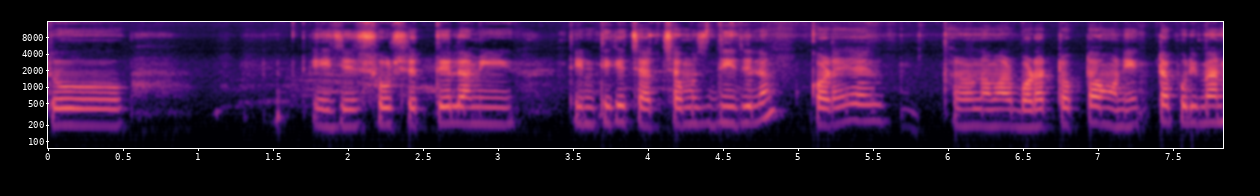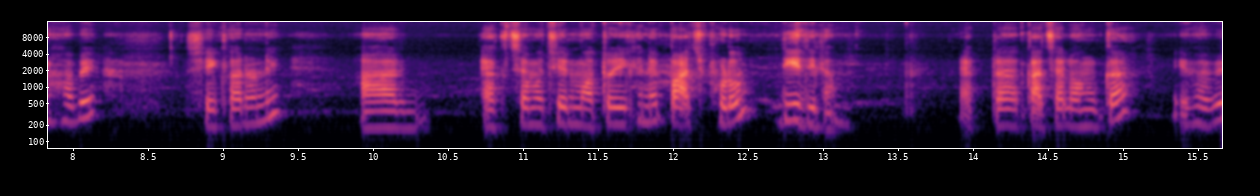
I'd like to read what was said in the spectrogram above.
তো এই যে সর্ষের তেল আমি তিন থেকে চার চামচ দিয়ে দিলাম কড়াইয়ে, কারণ আমার বড়ার টকটা অনেকটা পরিমাণ হবে। সেই কারণে আর এক চামচের মতো এখানে পাঁচ ফোড়ন দিয়ে দিলাম। একটা কাঁচা লঙ্কা এভাবে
